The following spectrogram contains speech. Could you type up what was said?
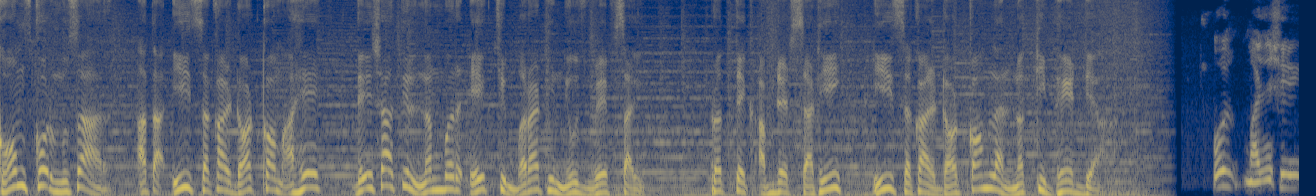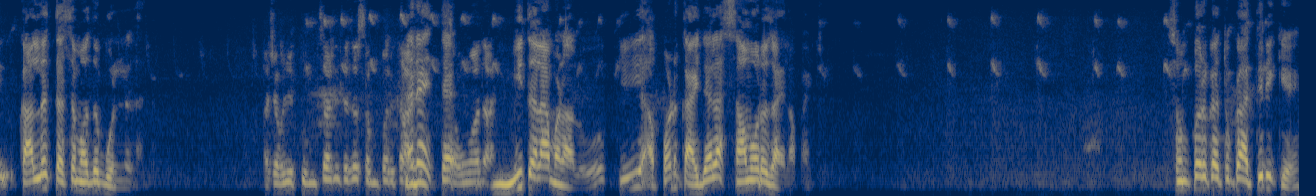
कॉमस्कोरनुसार आता ई सकाळ डॉट कॉम आहे देशातील नंबर एक ची मराठी न्यूज वेबसाईट प्रत्येक अपडेटसाठी ई सकाळ डॉट कॉम ला नक्की भेट द्या. हो माझ्याशी कालच त्याचं माझं बोलणं झालं. अच्छा म्हणजे तुमचा आणि त्याचा संपर्क नाही आहे, नाही त्या- संवाद आहे. मी त्याला म्हणालो की आपण कायद्याला सामोरं जायला पाहिजे. संपर्क तुका अतिरेकी आहे.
